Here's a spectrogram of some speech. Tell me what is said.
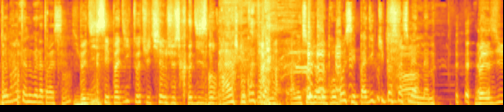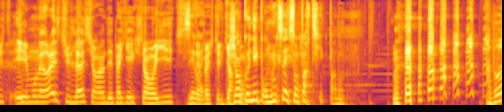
donneras ta nouvelle adresse. Hein, Buddy, c'est pas dit que toi tu tiennes jusqu'aux 10 ans. Ah, je te confirme. Avec ce genre de propos, c'est pas dit que tu passes la Oh. semaine même. bah zut. Et mon adresse, tu l'as sur un des paquets que je t'ai envoyé. Tu C'est sais, t'as vrai. pas acheté le carton. J'en connais pour moins que ça, ils sont partis. Pardon. Ah bon?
